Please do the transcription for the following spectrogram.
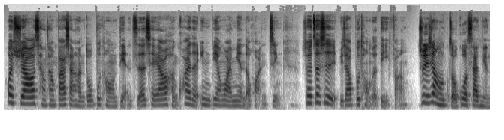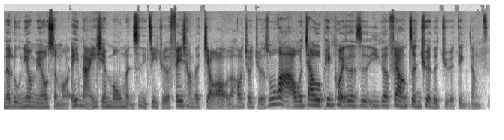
会需要常常发想很多不同的点子，而且要很快的应变外面的环境，所以这是比较不同的地方。所以，像走过三年的路，你有没有什么诶哪一些 moment 是你自己觉得非常的骄傲，然后就觉得说哇，我加入 Pinkoi 真的是一个非常正确的决定，这样子？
